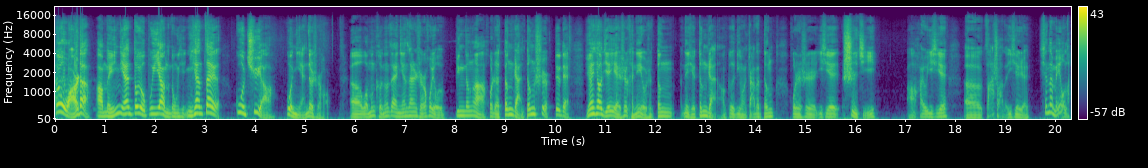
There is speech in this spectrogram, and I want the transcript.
都有玩的啊！每一年都有不一样的东西。你看，在过去啊，过年的时候，呃，我们可能在年三十会有冰灯啊，或者灯展、灯饰，对不对？元宵节也是肯定有是灯那些灯展啊，各个地方扎的灯，或者是一些市集，啊，还有一些呃杂耍的一些人，现在没有了。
